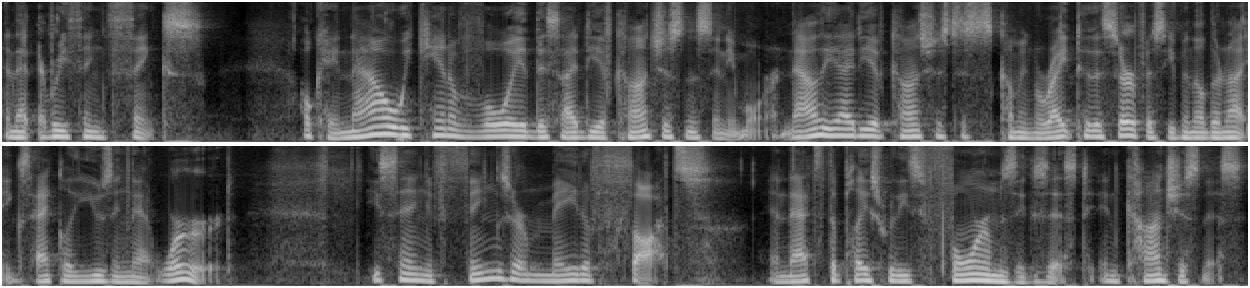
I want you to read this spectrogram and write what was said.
and that everything thinks. Okay, now we can't avoid this idea of consciousness anymore. Now the idea of consciousness is coming right to the surface, even though they're not exactly using that word. He's saying if things are made of thoughts, and that's the place where these forms exist in consciousness,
